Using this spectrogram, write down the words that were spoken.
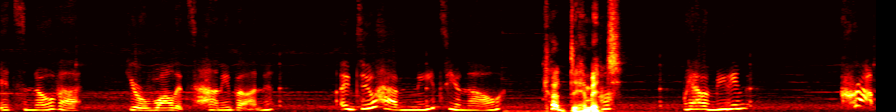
It's Nova, your wallet's honey bun. I do have needs, you know. God damn it. We have a meeting? Crap!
